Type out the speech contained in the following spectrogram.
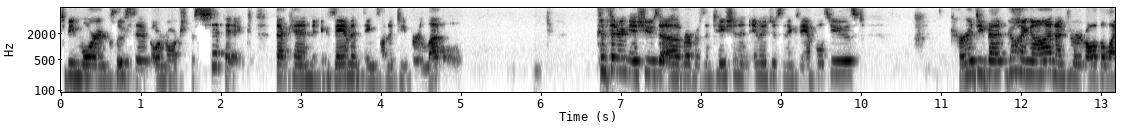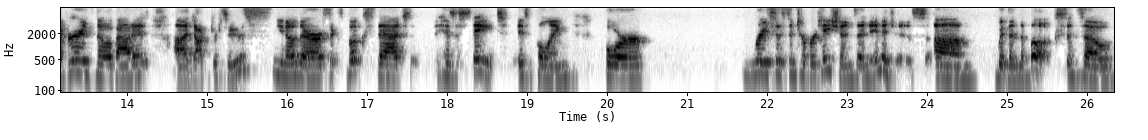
to be more inclusive or more specific that can examine things on a deeper level considering issues of representation and images and examples used, current event going on. I'm sure all the librarians know about it. Uh, Dr. Seuss, you know, there are six books that his estate is pulling for racist interpretations and images um, within the books. And so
